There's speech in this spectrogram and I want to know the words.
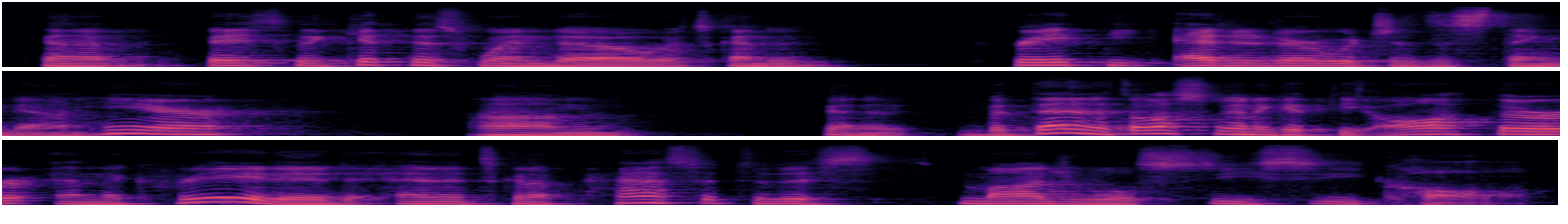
it's going to basically get this window. It's going to create the editor, which is this thing down here. Um, gonna, but then it's also going to get the author and the created, and it's going to pass it to this module CC call.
